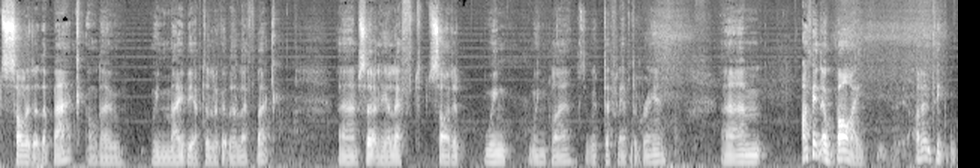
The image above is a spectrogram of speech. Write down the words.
solid at the back, although we maybe have to look at the left back. Um, certainly, a left-sided wing wing player, so we'd definitely have to bring in. Um, I think they'll buy. I don't think.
